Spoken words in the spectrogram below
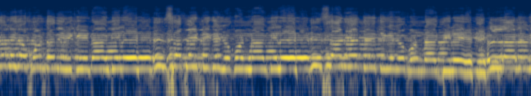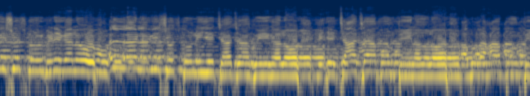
নবী যখন তাদেরকে ডাক দিলে ইনসাফের দিকে যখন ডাক দিলে ডাক দিলে। আল্লাহ নবী শত্রু বেড়ে গেল। আল্লাহ নবী শত্রু নিজে চাচা হয়ে গেল। নিজে চাচা বলতে লাগল, আবুল আহাব বলতে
